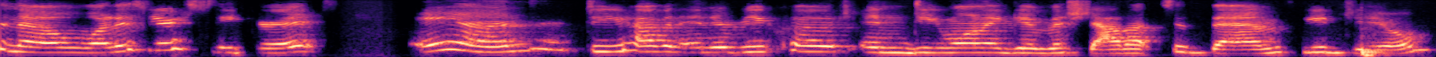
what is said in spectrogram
to know what is your secret? And do you have an interview coach? And do you want to give a shout out to them if you do?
